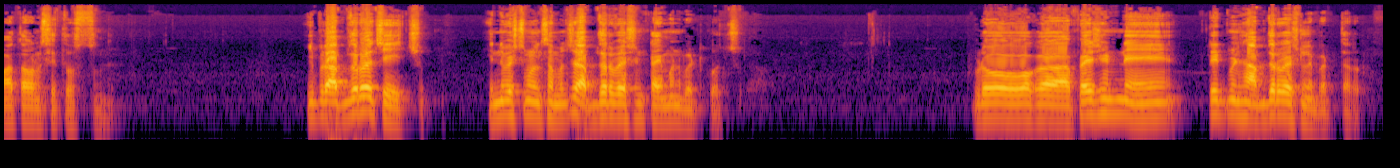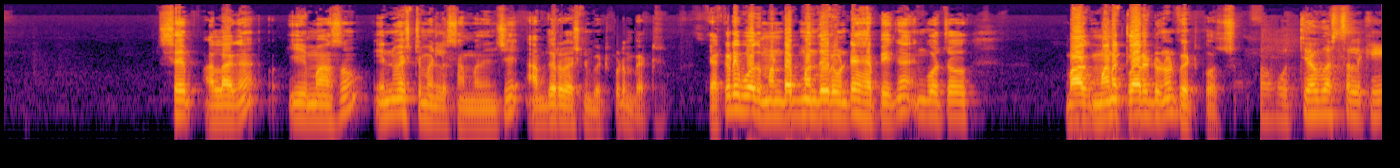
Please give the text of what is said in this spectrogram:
వాతావరణ స్థితి వస్తుంది. ఇప్పుడు అబ్జర్వ్ చేయొచ్చు. ఇన్వెస్ట్మెంట్ సంబంధించి అబ్జర్వేషన్ టైం అని పెట్టుకోవచ్చు. ఇప్పుడు ఒక పేషెంట్ని ట్రీట్మెంట్ అబ్జర్వేషన్లో పెడతారు. సేమ్ అలాగా ఈ మాసం ఇన్వెస్ట్మెంట్లకు సంబంధించి అబ్జర్వేషన్ పెట్టుకోవడం బెటర్. ఎక్కడికి పోదు మన డబ్బు మన దగ్గర ఉంటే హ్యాపీగా ఇంకొంచెం బాగా మన క్లారిటీ ఉన్నట్టు పెట్టుకోవచ్చు. ఉద్యోగస్తులకి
